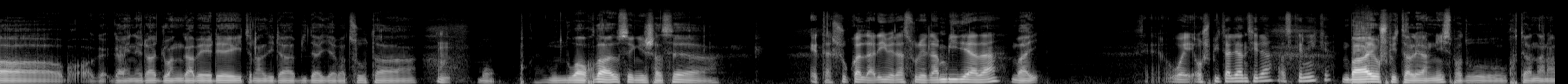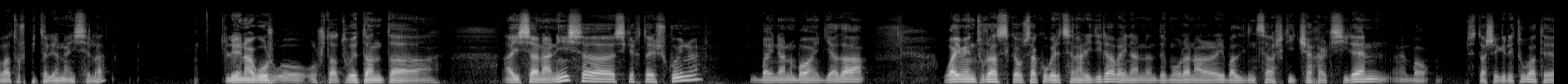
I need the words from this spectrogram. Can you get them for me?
ba, gainera joan gabe ere egiten aldira bidaia batzu, eta hmm. bo, mundua hor da, zen gizazea. Eta sukaldari beraz zure lanbidea da? Bai. Bai, ospitalean zira, azkenik? Bai, ospitalean niz, badu urtean dana bat, ospitalean naizela. Lehenago ostatuetan eta aizan aniz, ezkerta eskuin. Baina, bon, egia da, guai menturaz gauzako bertzen ari dira, baina demoran alari baldintza aski txarrak ziren, bon, ez da segretu bat,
